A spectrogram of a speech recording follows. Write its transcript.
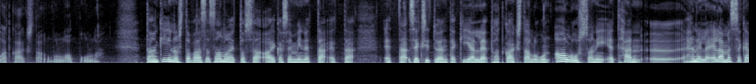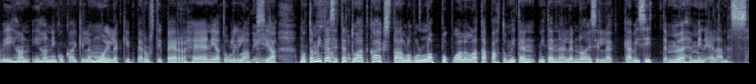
1800-luvun lopulla. Tämä on kiinnostavaa. Sä sanoit tuossa aikaisemmin, että, että, että seksityöntekijälle 1800-luvun alussa, niin että hän, hänelle elämässä kävi ihan, ihan niin kuin kaikille muillekin. Perusti perheen ja tuli lapsia. Niin. Mutta mitä Saatto. sitten 1800-luvun loppupuolella tapahtui? Miten, miten näille naisille kävi sitten myöhemmin elämässä?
